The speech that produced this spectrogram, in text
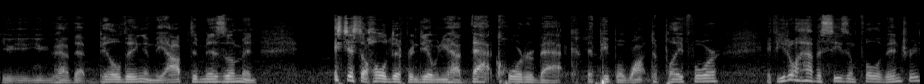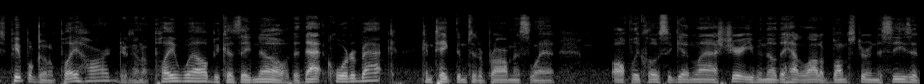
You you you have that building and the optimism, and it's just a whole different deal when you have that quarterback that people want to play for. If you don't have a season full of injuries, people are going to play hard. They're going to play well because they know that that quarterback can take them to the promised land. Awfully close again last year, even though they had a lot of bumps during the season,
